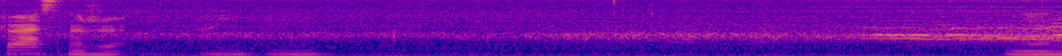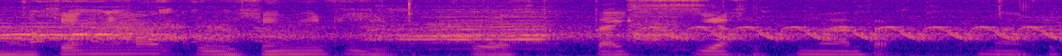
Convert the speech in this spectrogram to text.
Красный же. Не, ну я не могу, я не вижу. Просто доехать надо. Нафиг.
